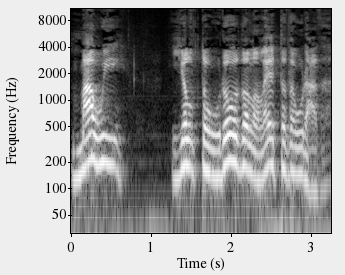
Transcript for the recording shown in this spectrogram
Maui i el tauró de l'aleta daurada.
